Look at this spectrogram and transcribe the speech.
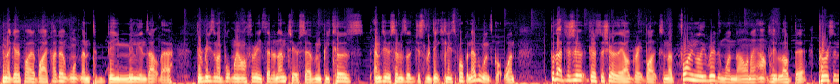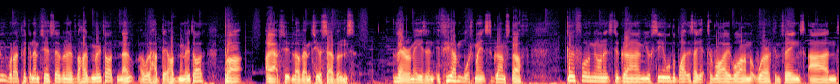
when I go buy a bike, I don't want them to be millions out there. The reason I bought my R3 instead of an MT07 because MT07s are just ridiculously popular. Everyone's got one. But that just goes to show they are great bikes, and I've finally ridden one now, and I absolutely loved it. Personally, would I pick an MT07 over the Hypermotard? No, I would have had the Hypermotard, but I absolutely love MT07s. They're amazing. If you haven't watched my Instagram stuff, go follow me on Instagram. You'll see all the bikes I get to ride while I'm at work and things, and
